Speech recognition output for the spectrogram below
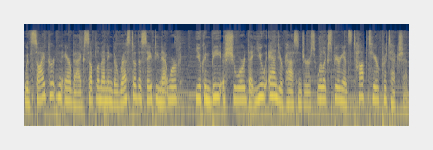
With side curtain airbags supplementing the rest of the safety network, you can be assured that you and your passengers will experience top-tier protection.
